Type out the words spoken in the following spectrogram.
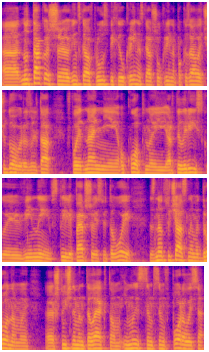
Е, Ну також е, він сказав про успіхи України. Сказав, що Україна показала чудовий результат в поєднанні окопної артилерійської війни в стилі Першої світової з надсучасними дронами, е, штучним інтелектом, і ми з цим всім впоралися,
